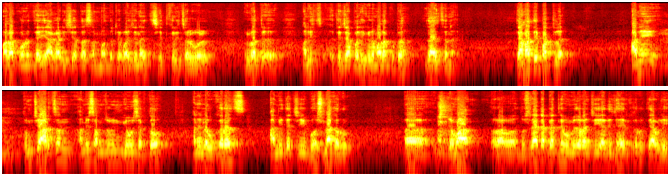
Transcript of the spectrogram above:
मला कोणत्याही आघाडीशी आता संबंध ठेवायचे नाहीत. शेतकरी चळवळ किंवा आणि त्याच्या पलीकडे मला कुठं जायचं नाही. त्यांना ते पटलं. आणि तुमची अडचण आम्ही समजून घेऊ शकतो आणि लवकरच आम्ही त्याची घोषणा करू. जेव्हा दुसऱ्या टप्प्यातल्या उमेदवारांची यादी जाहीर करू त्यावेळी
